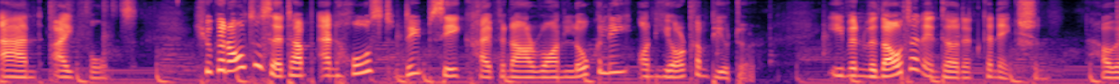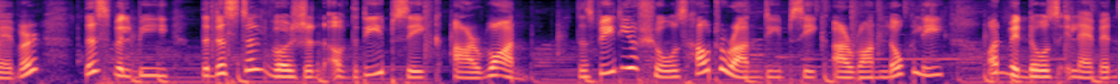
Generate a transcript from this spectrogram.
and iPhones. You can also set up and host DeepSeek-R1 locally on your computer, even without an internet connection. However, this will be the distilled version of the DeepSeek R1. This video shows how to run DeepSeek R1 locally on Windows 11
